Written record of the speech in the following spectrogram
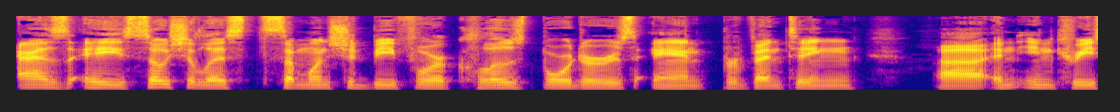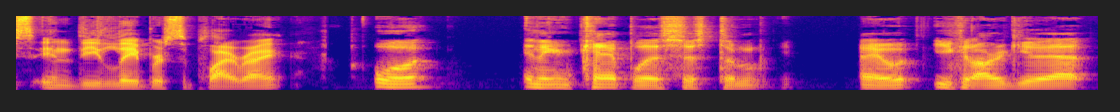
As a socialist, someone should be for closed borders and preventing uh, an increase in the labor supply, right? Well, in a capitalist system, I, you could argue that.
